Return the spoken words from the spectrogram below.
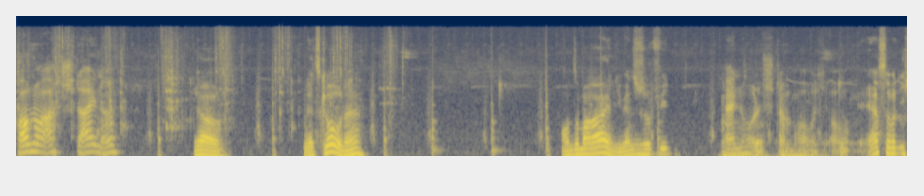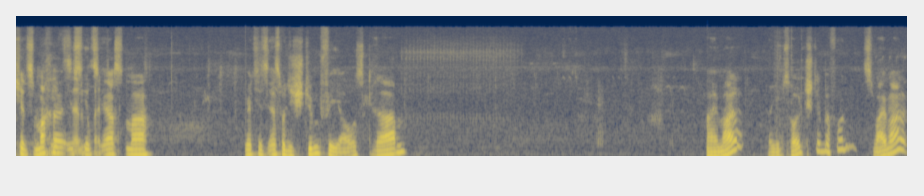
Braucht noch acht Steine. Ja. Let's go, ne? Hauen Sie mal rein, die werden sich schon finden. Einen Holzstamm brauche ich auch. Das erste, was ich jetzt mache, Geht's ist jetzt erstmal. Ich werde jetzt erstmal die Stümpfe hier ausgraben. Einmal. Da gibt es Holzstämme von. Zweimal.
